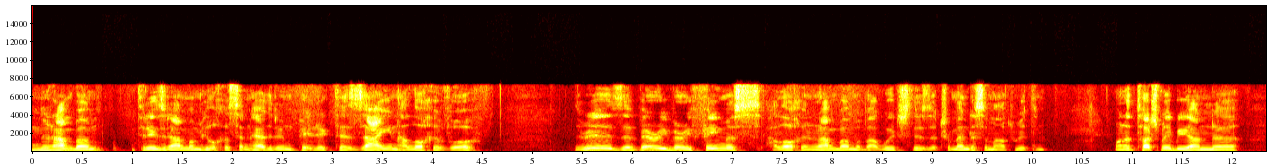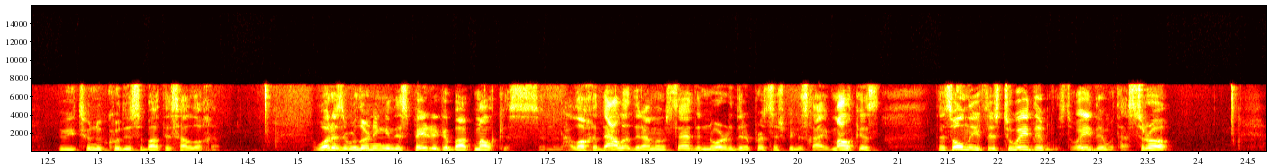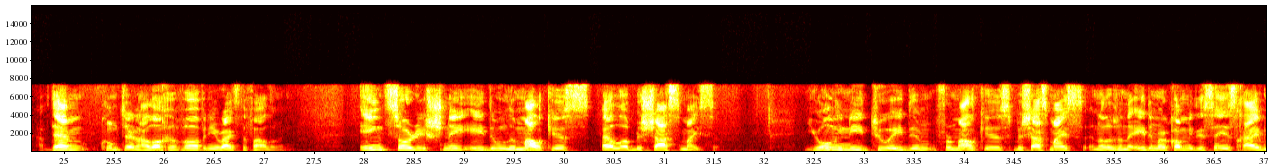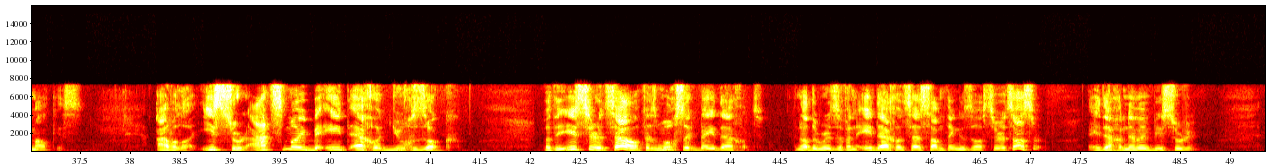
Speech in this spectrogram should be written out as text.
The Rambam, today's Rambam Hilchas Sanhedrin, Perik Tezayin Halacha Vov. There is a very, very famous halacha in Rambam about which there's a tremendous amount written. I want to touch maybe on uh, maybe two nukudis about this halacha. What is it? We're learning in this Perik about Malchus. And in Halacha Dalad, the Rambam said in order that a person should be Nischayiv Malchus, that's only if there's two Edim, there's two Edim with Hasra. Of them, Kumter and Halacha Vav, and he writes the following. Ein tzori shnei edim lemalkis ella b'shas maisa. You only need two edim for malkis b'shas maisa. In other words, when the edim are coming to say is chayiv malkis. Avala isur atzmoi be'ed echod yuchzok. But the isur itself is muchzak be'ed echod. In other words, if an eid echod says something is asur, it's asur. Eid echod nemen bisuri.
